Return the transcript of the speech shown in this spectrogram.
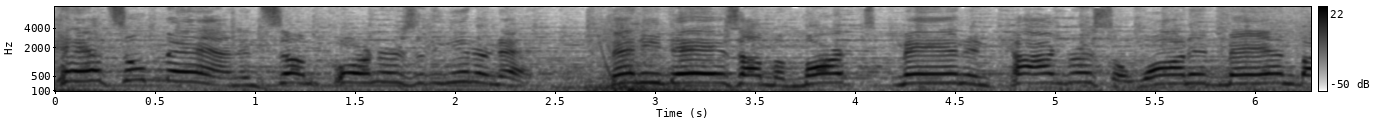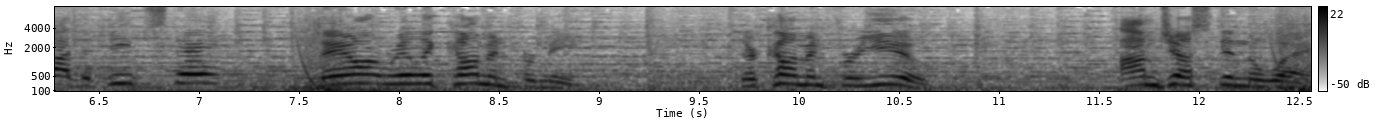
canceled man in some corners of the internet. Many days I'm a marked man in Congress, a wanted man by the deep state. They aren't really coming for me. They're coming for you. I'm just in the way.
